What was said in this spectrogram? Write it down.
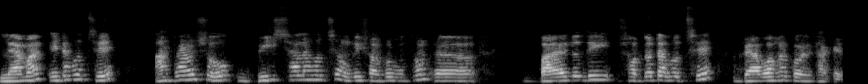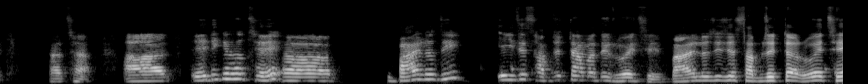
ল্যামার্ক, এটা হচ্ছে আঠারোশো বিশ সালে হচ্ছে উনি সর্বপ্রথম বায়োলজি শব্দটা হচ্ছে ব্যবহার করে থাকেন। আচ্ছা আর এদিকে হচ্ছে বায়োলজি এই যে সাবজেক্টটা আমাদের রয়েছে বায়োলজি যে সাবজেক্টটা রয়েছে,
